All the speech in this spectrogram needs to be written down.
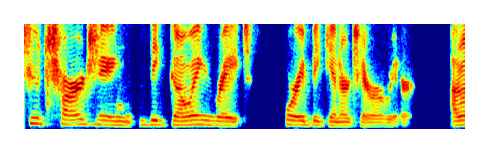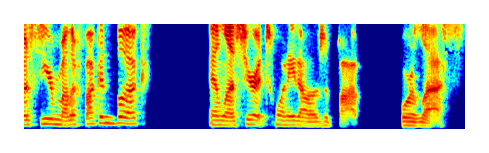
to charging the going rate for a beginner tarot reader. I don't see your motherfucking book unless you're at $20 a pop or less.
